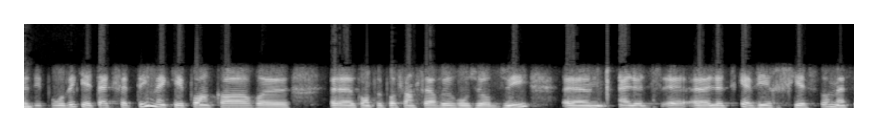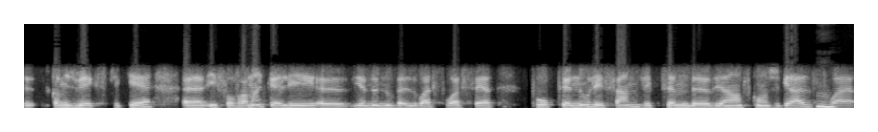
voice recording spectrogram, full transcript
a déposée, qui a été acceptée, mais qui n'est pas encore euh, qu'on peut pas s'en servir aujourd'hui. elle a dit, elle a dit qu'elle vérifiait ça, mais comme je lui expliquais, il faut vraiment que les il y a une nouvelle loi soit faite pour que nous, les femmes victimes de violences conjugales, hmm. soient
